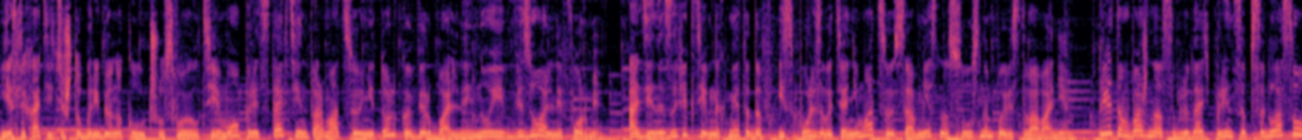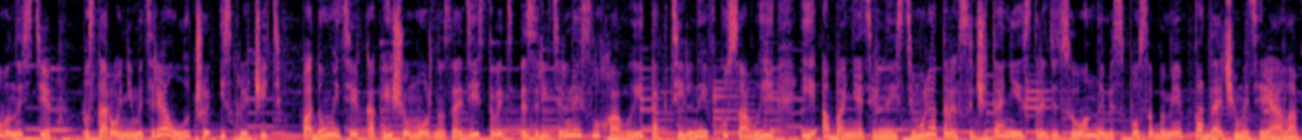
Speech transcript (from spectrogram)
Если хотите, чтобы ребенок лучше усвоил тему, представьте информацию не только в вербальной, но и в визуальной форме. Один из эффективных методов – использовать анимацию совместно с устным повествованием. При этом важно соблюдать принцип согласованности. Посторонний материал лучше исключить. Подумайте, как еще можно задействовать зрительные, слуховые, тактильные, вкусовые и обонятельные стимуляторы в сочетании с традиционными способами подачи материала.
